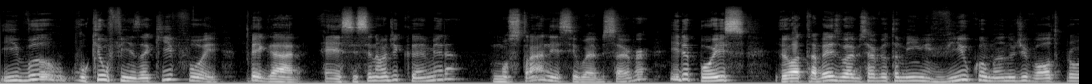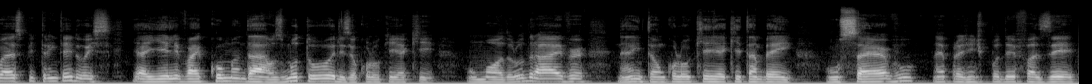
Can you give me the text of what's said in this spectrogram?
e o que eu fiz aqui foi pegar esse sinal de câmera, mostrar nesse web server e depois eu através do web server eu também envio o comando de volta para o ESP32 e aí ele vai comandar os motores. Eu coloquei aqui um módulo driver, né? Então coloquei aqui também um servo, né? Para a gente poder fazer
